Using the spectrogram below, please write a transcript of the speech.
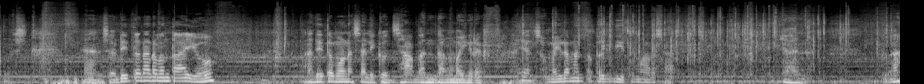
Tapos, yan, so dito na naman tayo. Ah, dito muna sa likod, sa bandang may ref. Ayan, so may laman pa pala dito mga kasari. Yan. Diba?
